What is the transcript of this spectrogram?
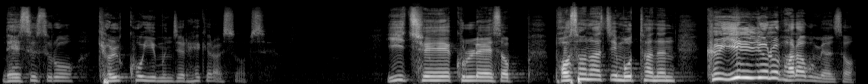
내 스스로 결코 이 문제를 해결할 수 없어요. 이 죄의 굴레에서 벗어나지 못하는 그 인류를 바라보면서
